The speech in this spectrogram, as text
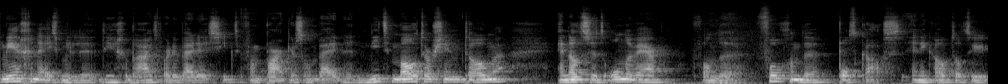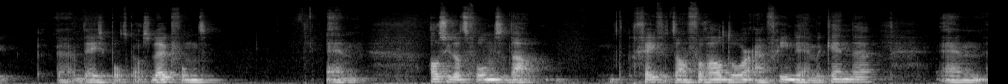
meer geneesmiddelen die gebruikt worden bij de ziekte van Parkinson, bij de niet-motorsymptomen. En dat is het onderwerp van de volgende podcast. En ik hoop dat u uh, deze podcast leuk vond. En als u dat vond, nou, geef het dan vooral door aan vrienden en bekenden. En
